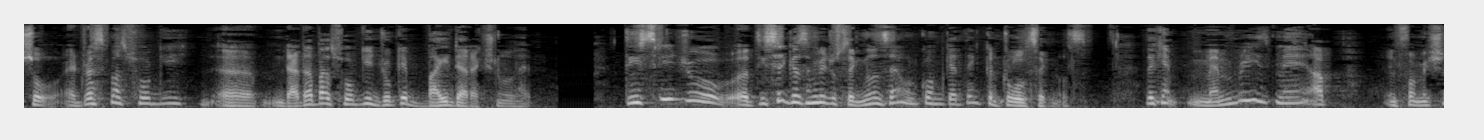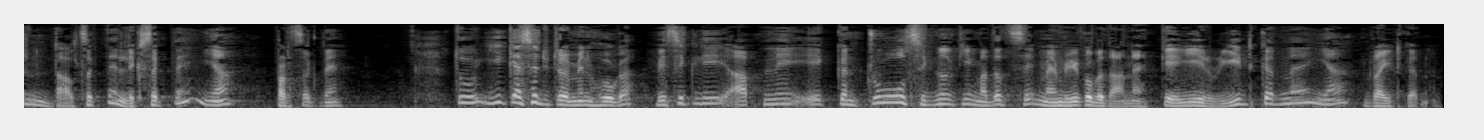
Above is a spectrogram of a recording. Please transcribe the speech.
سو ایڈریس بس ہوگی ڈیٹا بس ہوگی جو کہ بائی ڈائریکشنل ہے۔ تیسری جو، تیسرے قسم کے جو سگنلس ہیں، ان کو ہم کہتے ہیں کنٹرول سگنلس دیکھیں میموریز میں آپ انفارمیشن ڈال سکتے ہیں، لکھ سکتے ہیں یا پڑھ سکتے ہیں۔ تو یہ کیسے ڈٹرمن ہوگا؟ بیسکلی آپ نے ایک کنٹرول سگنل کی مدد سے میموری کو بتانا ہے کہ یہ ریڈ کرنا ہے یا رائٹ کرنا ہے۔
